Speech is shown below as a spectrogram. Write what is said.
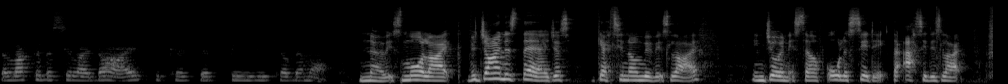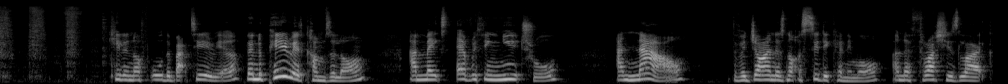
the lactobacilli died because the BV killed them off. No, it's more like vagina's there just getting on with its life, enjoying itself, all acidic. The acid is like killing off all the bacteria. Then the period comes along and makes everything neutral. And now the vagina's not acidic anymore and the thrush is like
